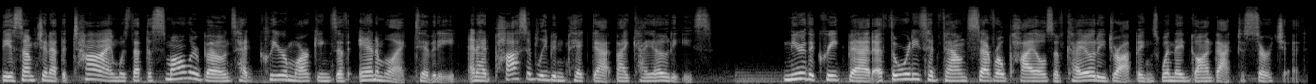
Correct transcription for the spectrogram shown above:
The assumption at the time was that the smaller bones had clear markings of animal activity and had possibly been picked at by coyotes. Near the creek bed, authorities had found several piles of coyote droppings when they'd gone back to search it.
